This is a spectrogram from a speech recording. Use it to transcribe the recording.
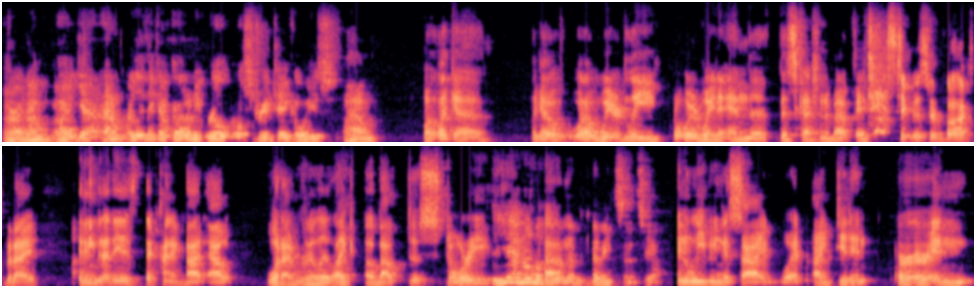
All right, I'm. Uh, yeah, I don't really think I've got any real, real straight takeaways. Um, Well, like a like a what a weirdly what a weird way to end the discussion about Fantastic Mr. Fox, but I I think that is that kind of got out what I really like about the story yeah, no, no, that, Um, that, that makes sense. Yeah. and leaving aside what I didn't or, or and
